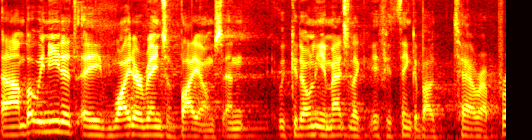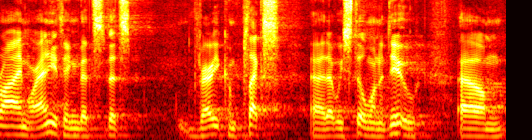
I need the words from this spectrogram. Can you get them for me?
Um, but we needed a wider range of biomes, and we could only imagine, like, if you think about Terra Prime or anything that's, that's very complex uh, that we still want to do, um,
